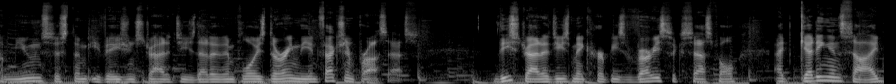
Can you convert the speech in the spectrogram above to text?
immune system evasion strategies that it employs during the infection process. These strategies make herpes very successful at getting inside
